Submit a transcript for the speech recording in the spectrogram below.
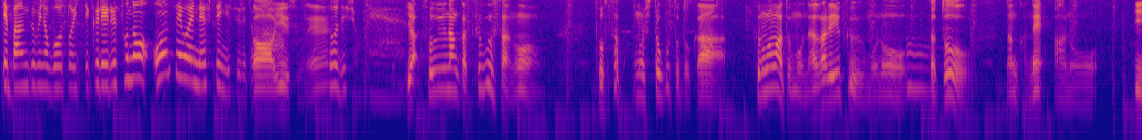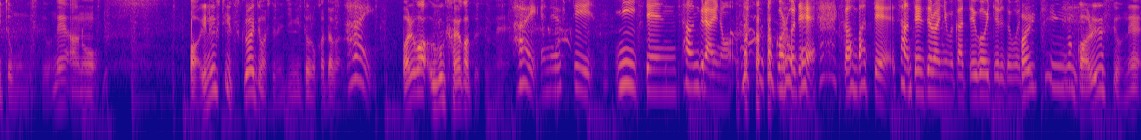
て番組の冒頭言ってくれるその音声を NFT にするとかあいいですよね。どうでしょうね。いやそういうなんかつぶさのとっさの一言とかそのままだともう流れゆくものだと、うん、なんかねあのいいと思うんですけどね。あのあ NFT 作られてましたね自民党の方が、ね、はい。あれは動き早かったですよね。はい NFT2.3 ぐらいの ところで頑張って3.0に向かって動いてるところ最近なんかあれですよね。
